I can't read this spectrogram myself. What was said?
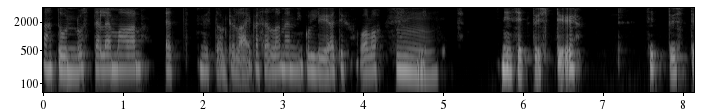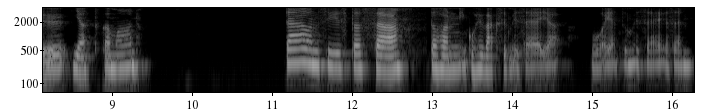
vähän tunnustelemaan, että nyt on kyllä aika sellainen niin kuin lyöty olo, mm. niin sitten niin sit pystyy, sit pystyy jatkamaan. Tämä on siis tuossa tuohon niin hyväksymiseen ja huojentumiseen ja sen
